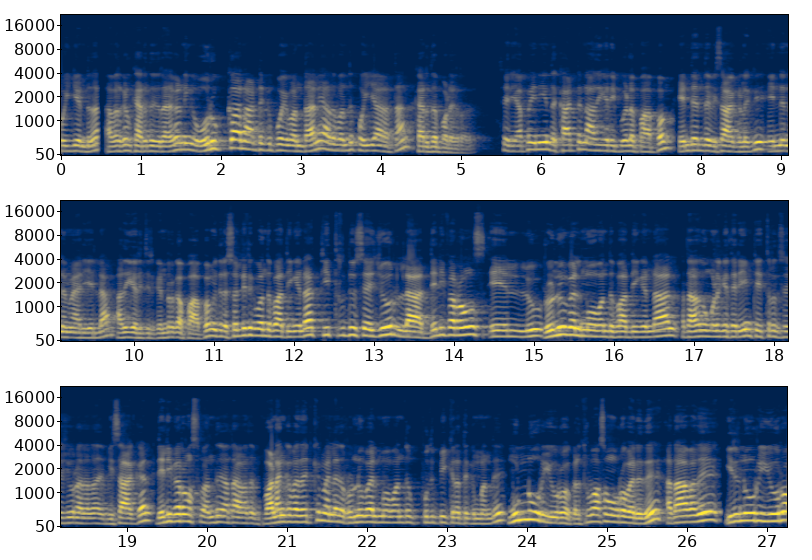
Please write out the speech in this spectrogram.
பொய் என்று தான் அவர்கள் கருதுகிறார்கள். நீங்க ஒருக்கா நாட்டுக்கு போய் வந்தாலே அது வந்து பொய்யாகத்தான் கருதப்படுகிறது. சரி அப்போ இனி இந்த கட்டண அதிகரிப்புகளை பார்ப்போம். எந்தெந்த விசாக்களுக்கு என்னென்ன மாதிரி எல்லாம் அதிகரிச்சிருக்குன்றத பார்ப்போம். இதில் சொல்லியிருக்கு வந்து பார்த்தீங்கன்னா தித்ருது செஜூர் லா டெலிவரன்ஸ் ஏ லு ரினுவல் மோ வந்து பார்த்தீங்கன்னா அதாவது உங்களுக்கு தெரியும் தித்ருது செஜூர் அதாவது விசாக்கள். டெலிவரன்ஸ் வந்து அதாவது வழங்குவதற்கும் அல்லது ரினுவல் மோ வந்து புதுப்பிக்கிறதுக்கும் வந்து முந்நூறு யூரோக்கள் துருவாசம் யூரோ வருது. அதாவது இருநூறு யூரோ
